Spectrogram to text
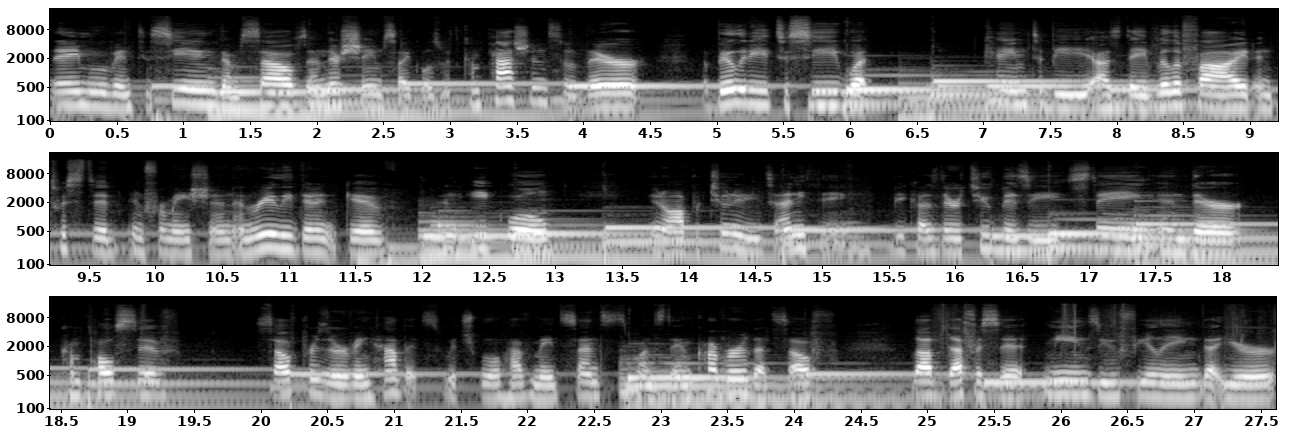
They move into seeing themselves and their shame cycles with compassion. So their ability to see what came to be as they vilified and twisted information and really didn't give an equal, you know, opportunity to anything because they're too busy staying in their compulsive self-preserving habits, which will have made sense once they uncover that self love deficit means you feeling that you're,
